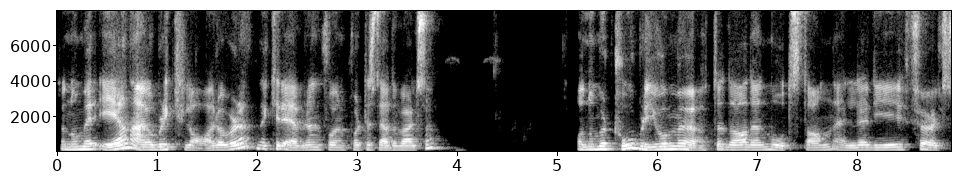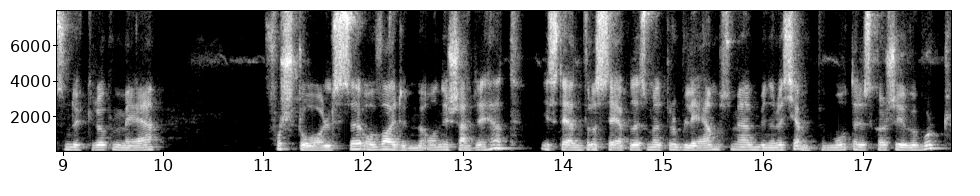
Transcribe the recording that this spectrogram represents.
så nummer én er jo å bli klar over det. Det krever en form for tilstedeværelse. Og nummer to blir jo å møte da den motstanden eller de følelser som dukker opp med forståelse og varme og nysgjerrighet, istedenfor å se på det som et problem som jeg begynner å kjempe mot eller skal skyve bort.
